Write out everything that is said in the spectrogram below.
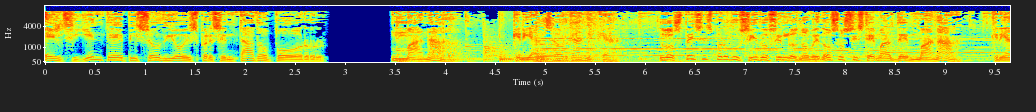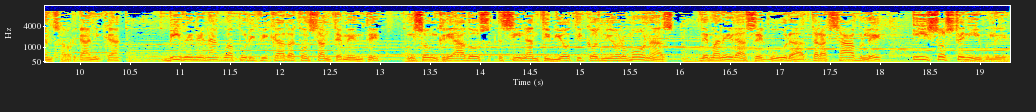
El siguiente episodio es presentado por Maná, Crianza Orgánica. Los peces producidos en los novedosos sistemas de Maná, Crianza Orgánica, viven en agua purificada constantemente y son criados sin antibióticos ni hormonas, de manera segura, trazable y sostenible.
